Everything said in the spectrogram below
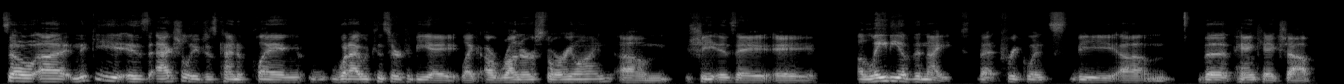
So uh, Nikki is actually just kind of playing what I would consider to be a like a runner storyline. Um, she is a a a lady of the night that frequents the um, the pancake shop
